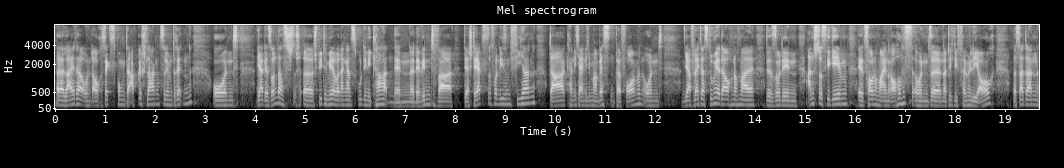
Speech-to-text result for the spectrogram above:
äh, leider und auch sechs Punkte abgeschlagen zu dem dritten. Und ja, der Sonntag äh, spielte mir aber dann ganz gut in die Karten, denn äh, der Wind war der stärkste von diesen Vieren. Da kann ich eigentlich immer am besten performen. Und ja, vielleicht hast du mir da auch nochmal so den Anstoß gegeben. Jetzt hau nochmal einen raus und äh, natürlich die Family auch. Das hat dann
